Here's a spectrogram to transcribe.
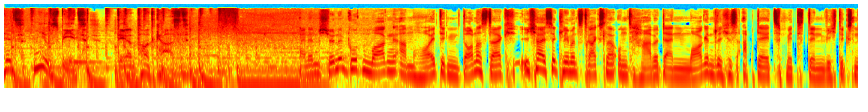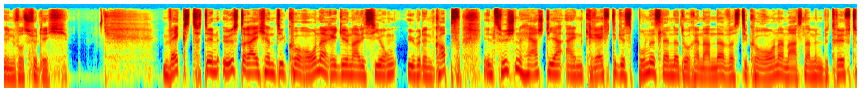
Hit Newsbeat, der Podcast. Einen schönen guten Morgen am heutigen Donnerstag. Ich heiße Clemens Draxler und habe dein morgendliches Update mit den wichtigsten Infos für dich. Wächst den Österreichern die Corona-Regionalisierung über den Kopf? Inzwischen herrscht ja ein kräftiges Bundesländerdurcheinander, was die Corona-Maßnahmen betrifft.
